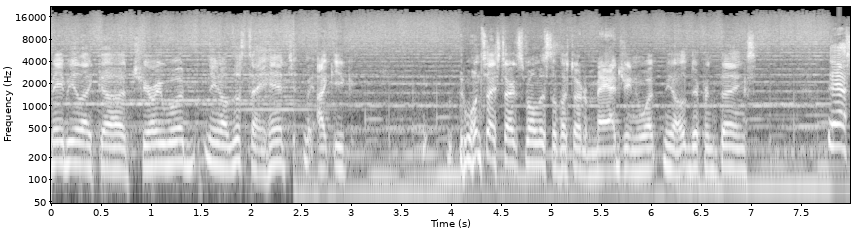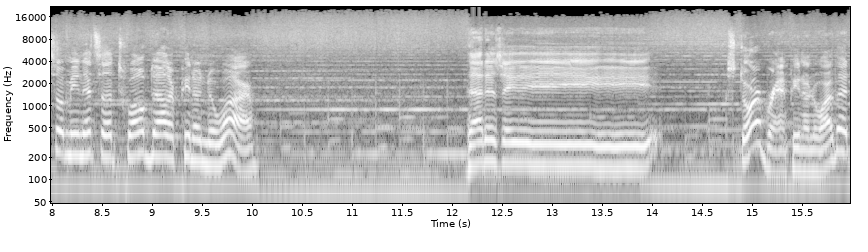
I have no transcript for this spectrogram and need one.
Maybe like uh, cherry wood. You know, just a hint. Like you, once I started smelling this stuff, I started imagining what you know different things. Yeah, so I mean, it's a twelve dollar Pinot Noir. That is a store brand Pinot Noir. That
